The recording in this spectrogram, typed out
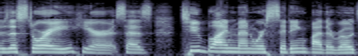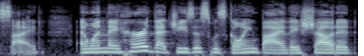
there's a story here. It says, Two blind men were sitting by the roadside, and when they heard that Jesus was going by, they shouted,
